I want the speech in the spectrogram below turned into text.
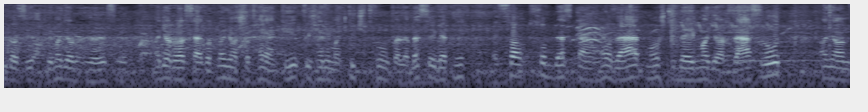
igazi, aki Magyar, Magyarországot nagyon sok helyen képviseli, majd kicsit fogunk vele beszélgetni. Egy szobdeszkán hoz most ide egy magyar zászlót, nagyon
